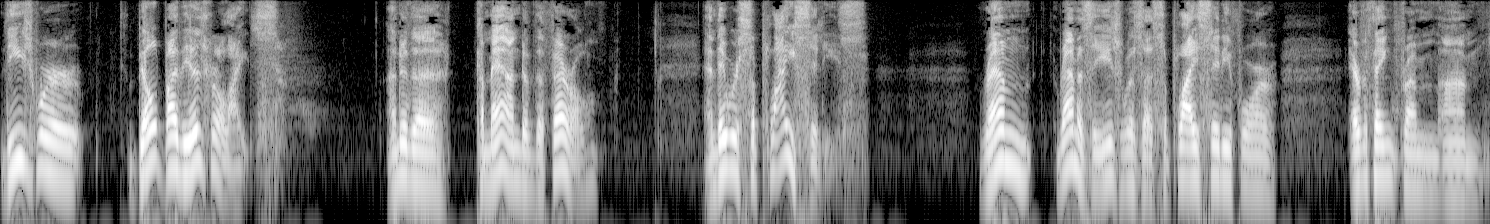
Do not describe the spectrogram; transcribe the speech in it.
these were built by the Israelites under the command of the Pharaoh, and they were supply cities. Ram, Ramesses was a supply city for everything from um,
